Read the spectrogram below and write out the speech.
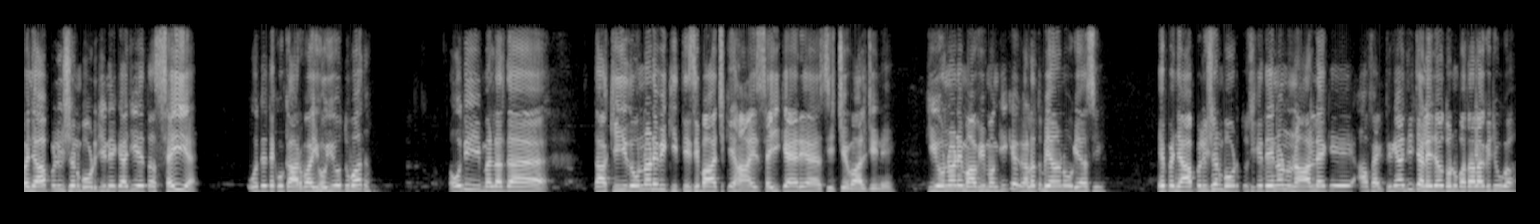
ਪੰਜਾਬ ਪੋਲੂਸ਼ਨ ਬੋਰਡ ਜੀ ਨੇ ਕਿਹਾ ਜੀ, ਇਹ ਤਾਂ ਸਹੀ ਹੈ। ਉਹਦੇ ਤੇ ਕੋਈ ਕਾਰਵਾਈ ਹੋਈ ਉਹ ਤੋਂ ਬਾਅਦ? ਉਹਦੀ ਮਤਲਬ ਦਾ ਤਾਕੀਦ ਉਹਨਾਂ ਨੇ ਵੀ ਕੀਤੀ ਸੀ ਬਾਅਦ ਚ ਕਿ ਹਾਂ, ਇਹ ਸਹੀ ਕਹਿ ਰਿਹਾ ਹੈ ਸੀਚੇਵਾਲ ਜੀ ਨੇ। ਕੀ ਉਹਨਾਂ ਨੇ ਮਾਫੀ ਮੰਗੀ ਕਿ ਗਲਤ ਬਿਆਨ ਹੋ ਗਿਆ ਸੀ? ਇਹ ਪੰਜਾਬ ਪੋਲੂਸ਼ਨ ਬੋਰਡ ਤੁਸੀਂ ਕਿਤੇ ਇਹਨਾਂ ਨੂੰ ਨਾਲ ਲੈ ਕੇ ਆ ਫੈਕਟਰੀਆਂ 'ਚ ਹੀ ਚਲੇ ਜਾਓ, ਤੁਹਾਨੂੰ ਪਤਾ ਲੱਗ ਜਾਊਗਾ।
